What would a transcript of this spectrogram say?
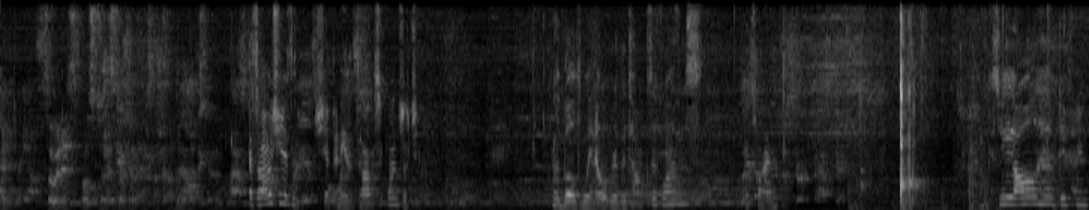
and so it is supposed to still be nice on Sunday. That's good. as long as she doesn't ship any of the toxic ones, which we both win over the toxic ones, it's fine. Because we all have different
